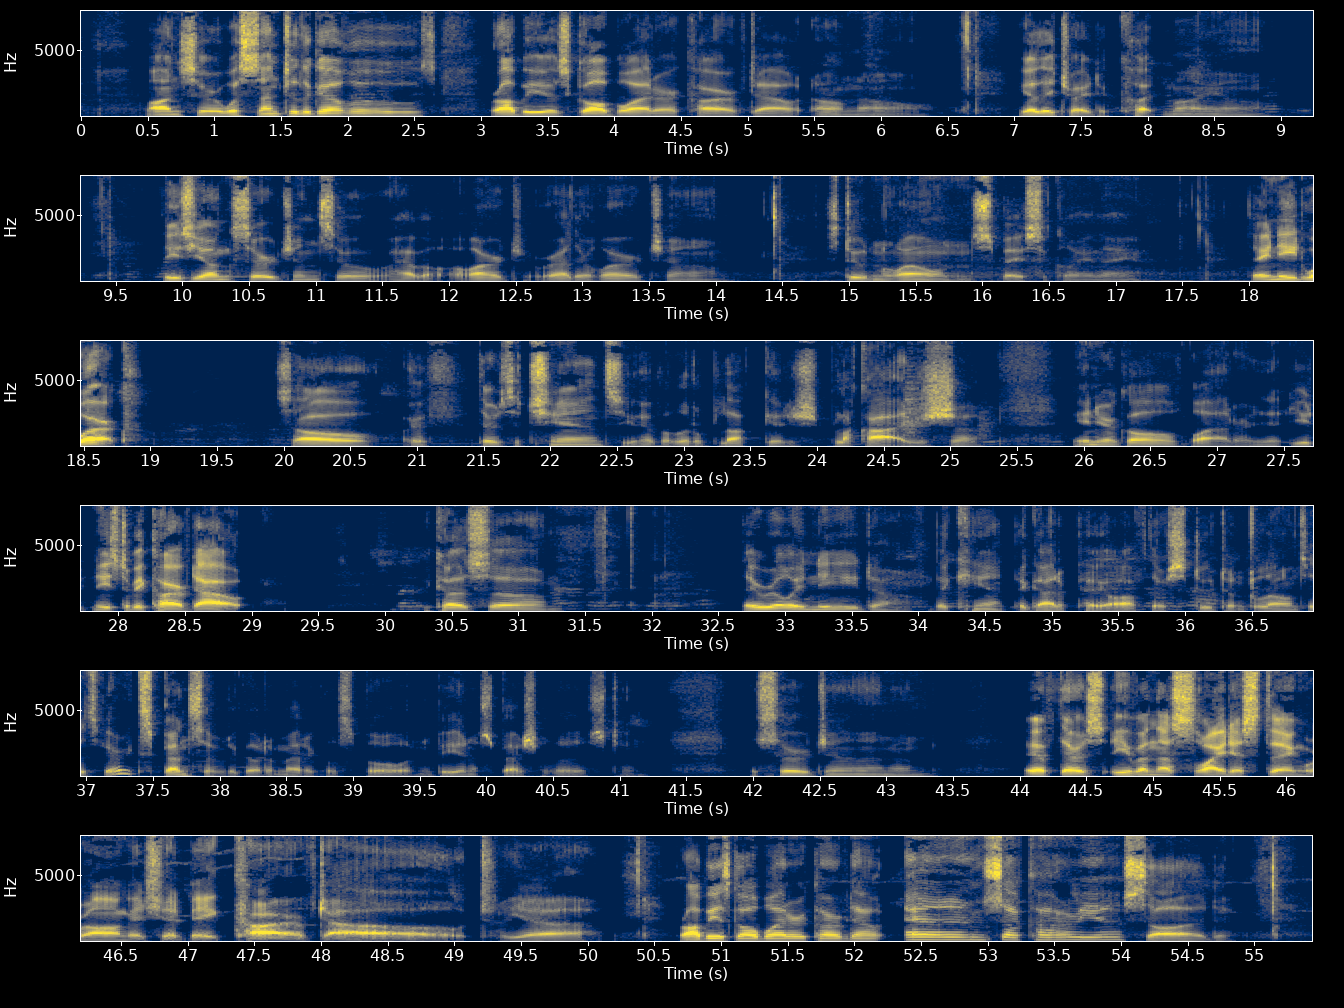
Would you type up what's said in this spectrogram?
Mansur was sent to the gallows. Rabia's gallbladder carved out. Oh no. Yeah, they tried to cut my uh, these young surgeons who have a large, rather large uh, student loans. Basically, they they need work. So if there's a chance you have a little blockage, blockage uh, in your gallbladder, it, needs to be carved out because. Um, they really need uh, they can't they got to pay off their student loans it's very expensive to go to medical school and being a specialist and a surgeon and If there's even the slightest thing wrong, it should be carved out. Yeah. Rabia's gallbladder carved out, and Zachariah sawed.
